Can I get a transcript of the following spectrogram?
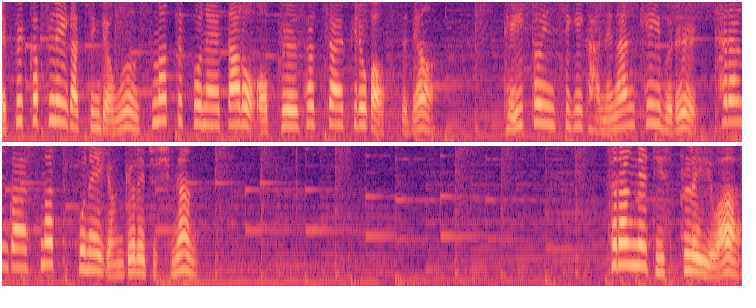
애플 카플레이 같은 경우 스마트폰에 따로 어플을 설치할 필요가 없으며 데이터 인식이 가능한 케이블을 차량과 스마트폰에 연결해 주시면 차량 내 디스플레이와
